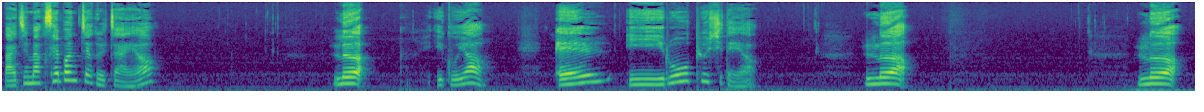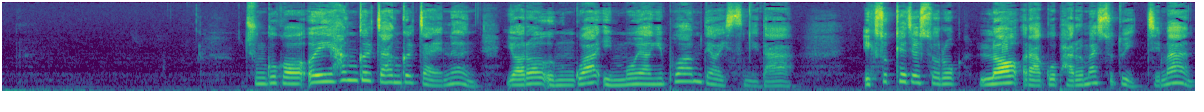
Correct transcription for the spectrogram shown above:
마지막 세 번째 글자예요. 르 이고요. L, E로 표시돼요. 르, 르. 중국어의 한 글자 한 글자에는 여러 음과 입모양이 포함되어 있습니다. 익숙해질수록 러라고 발음할 수도 있지만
